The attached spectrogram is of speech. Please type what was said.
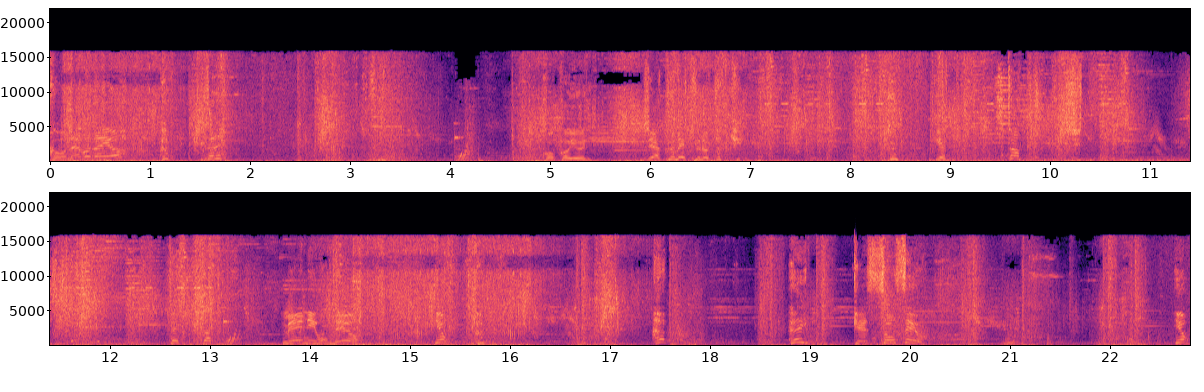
粉々よ。それ。ここより弱滅の時。ふやストップ。シュッ。てっか。目には目を。よっ。せよ。よっ。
